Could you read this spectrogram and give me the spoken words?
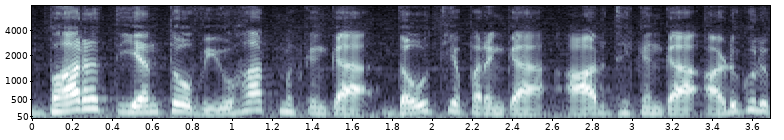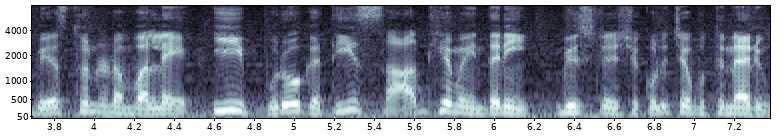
భారత్ ఎంతో వ్యూహాత్మకంగా దౌత్యపరంగా ఆర్థికంగా అడుగులు వేస్తుండడం వల్లే ఈ పురోగతి సాధ్యమైందని విశ్లేషకులు చెబుతున్నారు.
